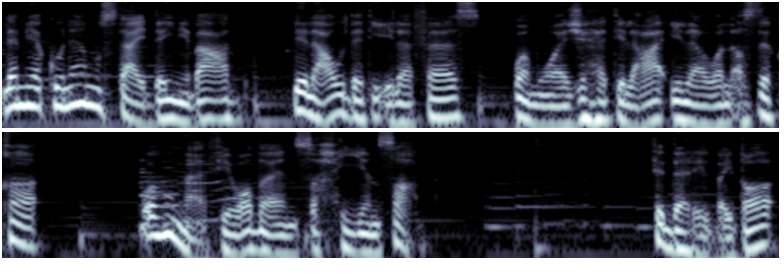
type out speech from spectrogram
لم يكونا مستعدين بعد للعودة إلى فاس ومواجهة العائلة والأصدقاء وهما في وضع صحي صعب. في الدار البيضاء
